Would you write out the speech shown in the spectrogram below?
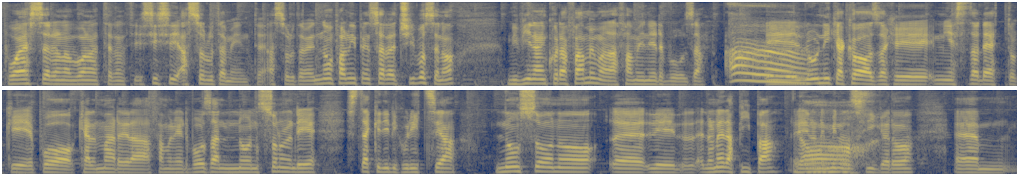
Può essere una buona alternativa. Sì, sì, assolutamente, assolutamente. Non farmi pensare al cibo, se no mi viene ancora fame, ma la fame nervosa. Ah. E l'unica cosa che mi è stato detto che può calmare la fame nervosa non sono le stecche di liquirizia, non sono eh, le, non è la pipa, no. e non nemmeno il sigaro. Ehm,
